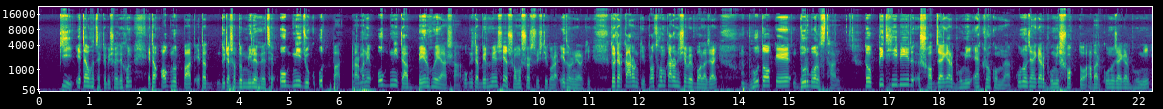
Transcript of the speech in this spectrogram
কি? এটাও হচ্ছে একটা বিষয়। দেখুন, এটা অগ্নুৎপাত, এটা দুইটা শব্দ মিলে হয়েছে। অগ্নিযুগ উৎপাত। তার মানে অগ্নিটা বের হয়ে আসা, অগ্নিটা বের হয়ে এসে সমস্যার সৃষ্টি করা, এ ধরনের আর কি। তো এটার কারণ কি? প্রথম কারণ হিসেবে বলা যায় ভূতকে দুর্বল স্থান। তো পৃথিবীর সব জায়গার ভূমি একরকম না। কোনো জায়গার ভূমি শক্ত, আবার কোনো জায়গার ভূমি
